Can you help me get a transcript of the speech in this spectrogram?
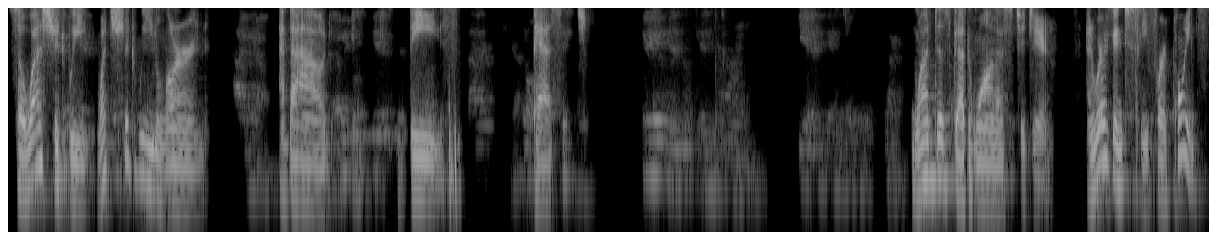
So what should we what should we learn about these passage? What does God want us to do? And we're going to see four points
